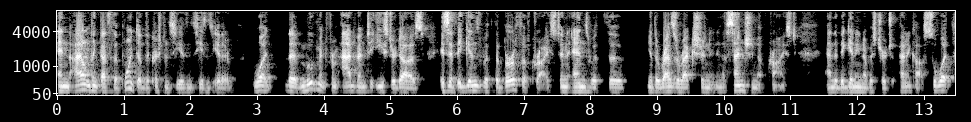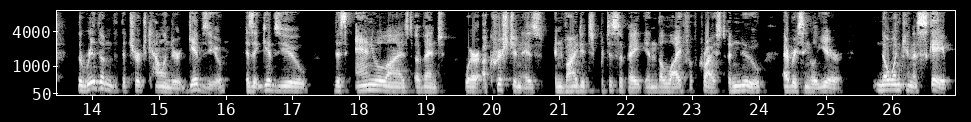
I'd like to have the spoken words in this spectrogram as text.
And I don't think that's the point of the Christian seasons either. What the movement from Advent to Easter does is it begins with the birth of Christ and ends with the, you know, the resurrection and ascension of Christ and the beginning of his church at Pentecost. So, what the rhythm that the church calendar gives you is it gives you this annualized event where a Christian is invited to participate in the life of Christ anew every single year. No one can escape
